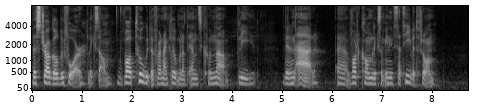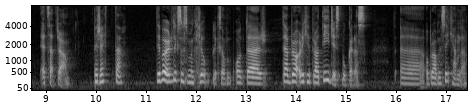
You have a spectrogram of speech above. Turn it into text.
the struggle before liksom. Vad tog det för den här klubben att ens kunna bli det den är? Uh, vart kom liksom initiativet från? Etc. Berätta. Det började liksom som en klubb liksom och där, där bra, riktigt bra DJs bokades. Uh, och bra musik hände.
